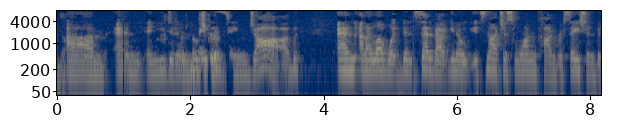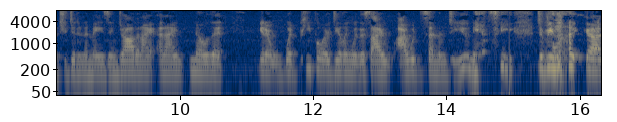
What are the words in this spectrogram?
No. Um, and and you did an there's amazing no job. And and I love what Vince said about you know it's not just one conversation, but you did an amazing job. And I and I know that you know when people are dealing with this i i would send them to you nancy to be like uh,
